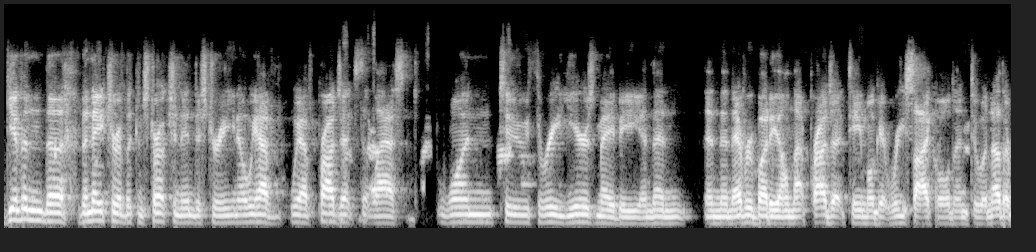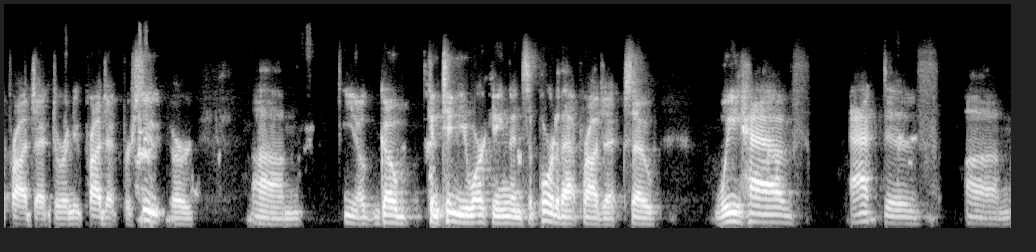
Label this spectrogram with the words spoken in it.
Given the the nature of the construction industry you know we have we have projects that last one two three years maybe and then and then everybody on that project team will get recycled into another project or a new project pursuit or um, you know go continue working in support of that project. So we have active um,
